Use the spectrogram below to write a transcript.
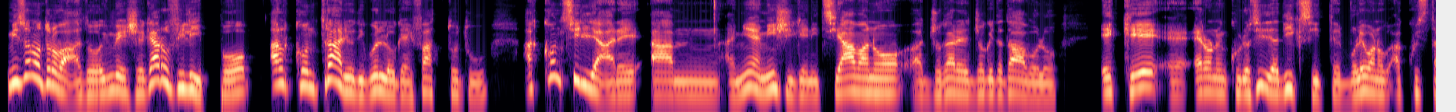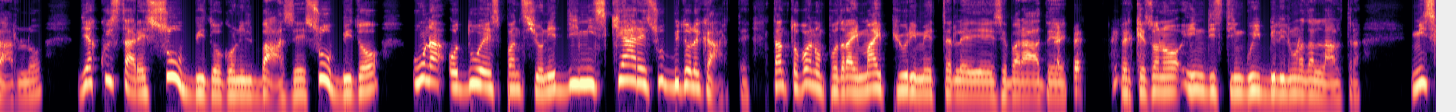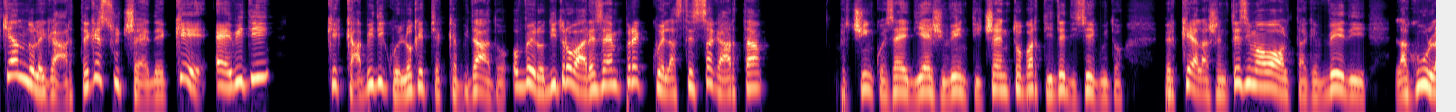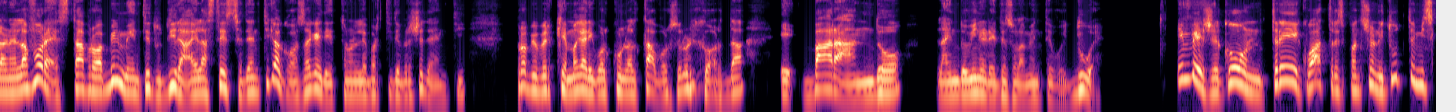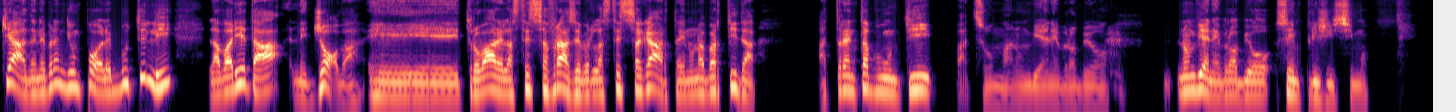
Mi sono trovato invece, caro Filippo, al contrario di quello che hai fatto tu, a consigliare a, mm, ai miei amici che iniziavano a giocare giochi da tavolo e che eh, erano incuriositi da Dixit e volevano acquistarlo, di acquistare subito con il base, subito una o due espansioni e di mischiare subito le carte. Tanto poi non potrai mai più rimetterle separate perché sono indistinguibili l'una dall'altra. Mischiando le carte, che succede? Che eviti che capiti quello che ti è capitato, ovvero di trovare sempre quella stessa carta per 5, 6, 10, 20, 100 partite di seguito, perché alla centesima volta che vedi la culla nella foresta, probabilmente tu dirai la stessa identica cosa che hai detto nelle partite precedenti, proprio perché magari qualcuno al tavolo se lo ricorda e barando la indovinerete solamente voi due. Invece con 3-4 espansioni tutte mischiate, ne prendi un po' e le butti lì, la varietà ne giova e trovare la stessa frase per la stessa carta in una partita a 30 punti, ma insomma, non viene proprio non viene proprio semplicissimo.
